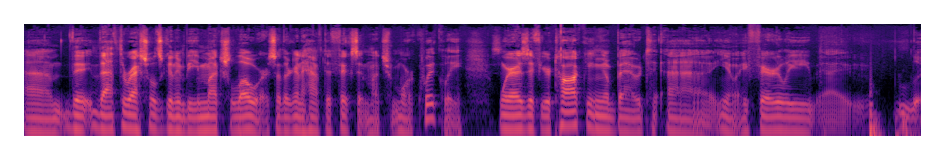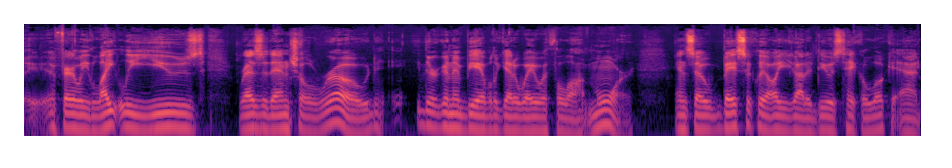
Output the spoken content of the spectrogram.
um, the, that threshold is going to be much lower, so they're going to have to fix it much more quickly. Whereas if you're talking about uh, you know a fairly uh, a fairly lightly used residential road, they're going to be able to get away with a lot more. And so basically, all you got to do is take a look at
